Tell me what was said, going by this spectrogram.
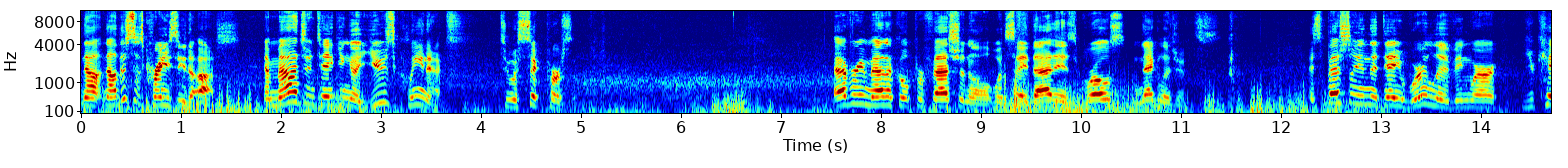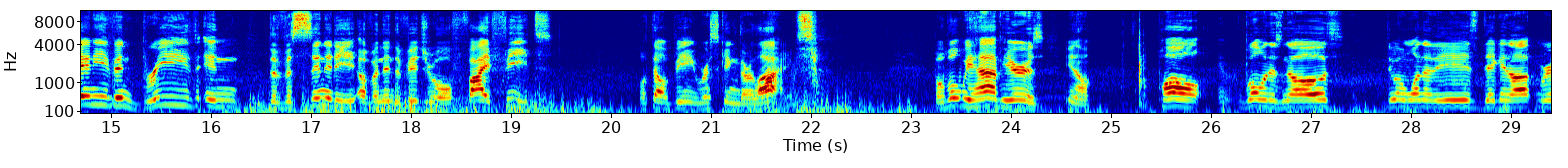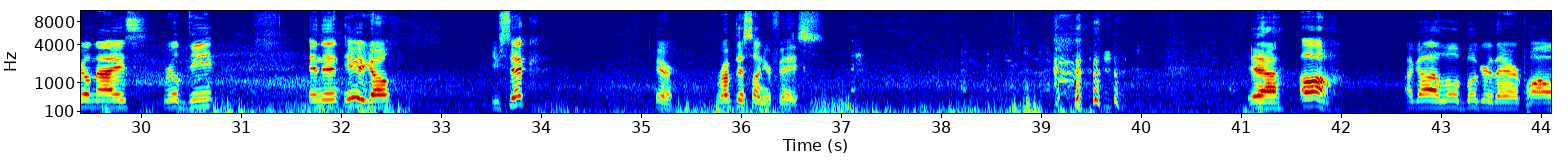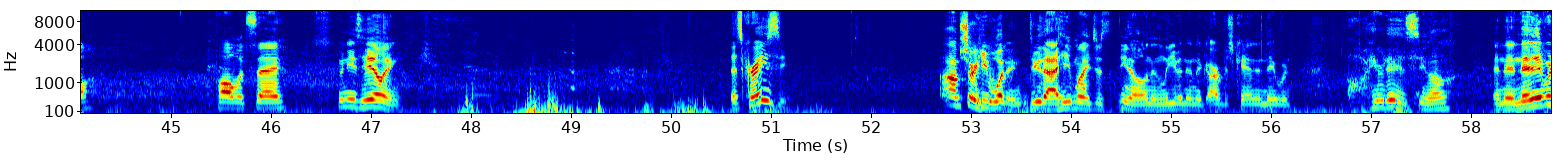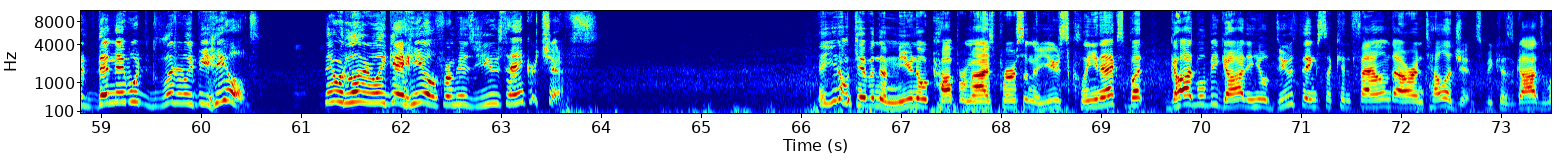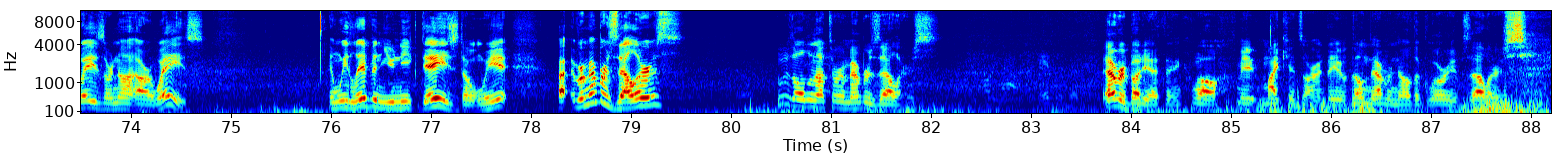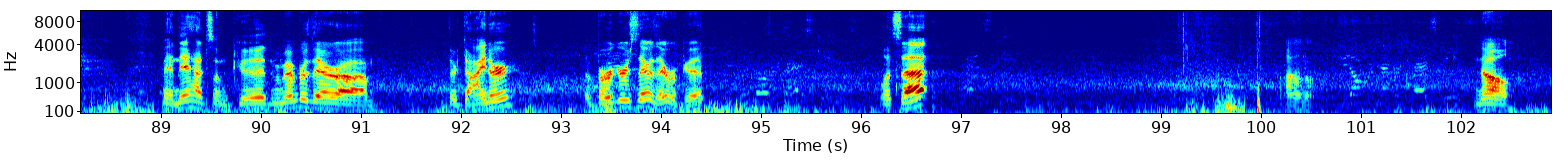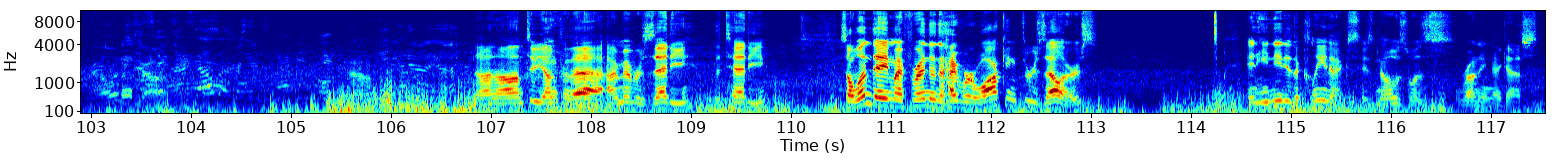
Now, now this is crazy to us. Imagine taking a used Kleenex to a sick person every medical professional would say that is gross negligence. Especially in the day we're living where you can't even breathe in the vicinity of an individual five feet without being risking their lives. But what we have here is, you know, Paul blowing his nose, doing one of these, digging up real nice, real deep. And then here you go. You sick? Here, rub this on your face. yeah. Oh, I got a little booger there, Paul. Paul would say. Who needs healing? It's crazy. I'm sure he wouldn't do that. He might just, you know, and then leave it in the garbage can, and they would, oh, here it is, you know, and then, then they would, then they would literally be healed. They would literally get healed from his used handkerchiefs. Now, you don't give an immunocompromised person a used Kleenex, but God will be God and He'll do things to confound our intelligence because God's ways are not our ways. And we live in unique days, don't we? Uh, remember Zellers? Who's old enough to remember Zellers? Everybody, I think. Well, maybe my kids aren't. They, they'll never know the glory of Zellers. Man, they had some good. Remember their um, their diner, the burgers there? They were good. What's that? I don't know. You don't remember? No. No, no, I'm too young for that. I remember Zeddy, the Teddy. So one day, my friend and I were walking through Zellers, and he needed a Kleenex. His nose was running, I guess.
